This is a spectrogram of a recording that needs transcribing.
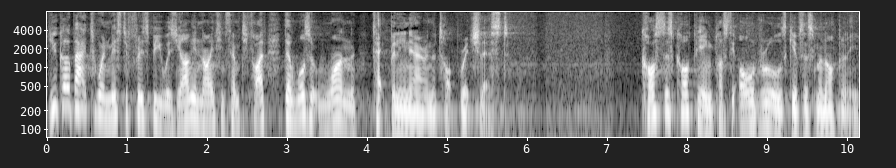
You go back to when Mr. Frisby was young in 1975, there wasn't one tech billionaire in the top rich list. Costless copying plus the old rules gives us monopoly.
